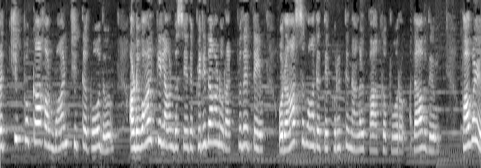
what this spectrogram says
ரட்சிப்புக்காக அவன் வாஞ்சித்த போது அவனுடைய வாழ்க்கையில் ஆண்டு செய்த பெரிதான ஒரு அற்புதத்தையும் ஒரு ஆசுவாதத்தை குறித்து நாங்கள் பார்க்க போறோம். அதாவது பவுல்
